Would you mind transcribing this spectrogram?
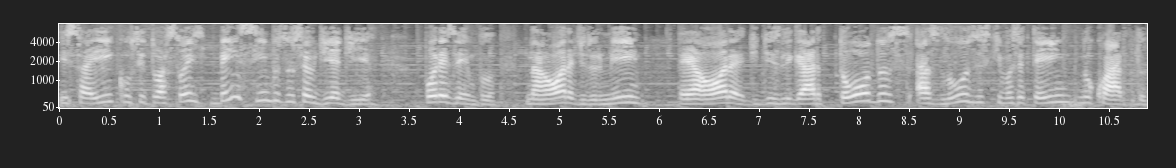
isso aí com situações bem simples do seu dia a dia. Por exemplo, na hora de dormir, é a hora de desligar todas as luzes que você tem no quarto,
